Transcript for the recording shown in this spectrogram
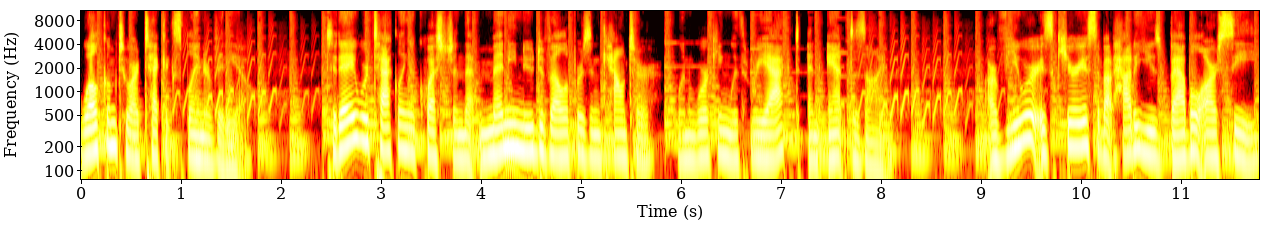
Welcome to our Tech Explainer video. Today we're tackling a question that many new developers encounter when working with React and Ant Design. Our viewer is curious about how to use Babel RC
